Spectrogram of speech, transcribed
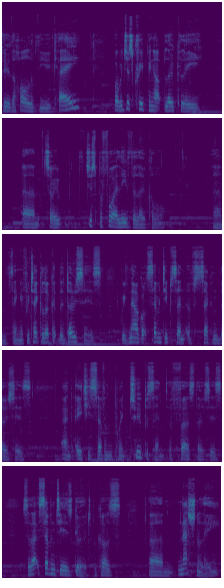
to the whole of the UK, well, we're just creeping up locally. Um, sorry, just before I leave the local um, thing, if we take a look at the doses, we've now got 70% of second doses and 87.2% of first doses. So that 70 is good because um, nationally,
